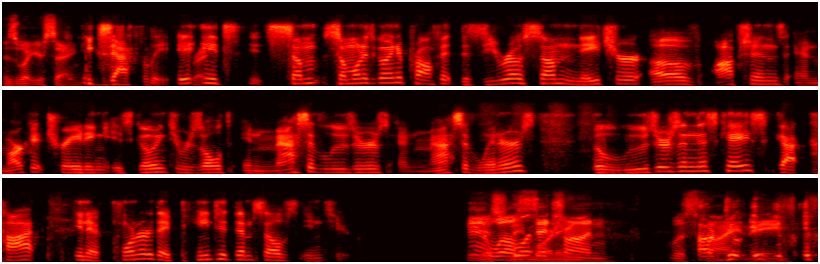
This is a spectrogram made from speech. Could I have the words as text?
Is what you're saying? exactly it, Right. it's it's some someone is going to profit the zero sum nature of options and market trading is going to result in massive losers and massive winners the losers in this case got caught in a corner they painted themselves into yeah, Yesterday well, morning- Citron was Oh, fine. do- They- if, if,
